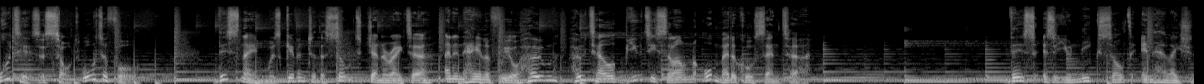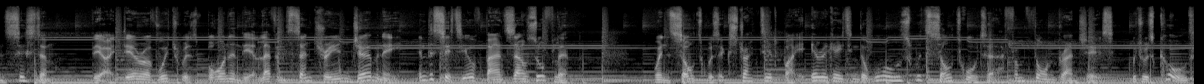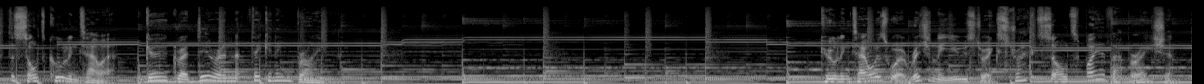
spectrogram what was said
What is a salt waterfall? This name was given to the salt generator, an inhaler for your home, hotel, beauty salon or medical center. This is a unique salt inhalation system, the idea of which was born in the 11th century in Germany, in the city of Bad Salzuflen, when salt was extracted by irrigating the walls with salt water from thorn branches, which was called the salt cooling tower, Gergradieren thickening brine. Cooling towers were originally used to extract salt by evaporation.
